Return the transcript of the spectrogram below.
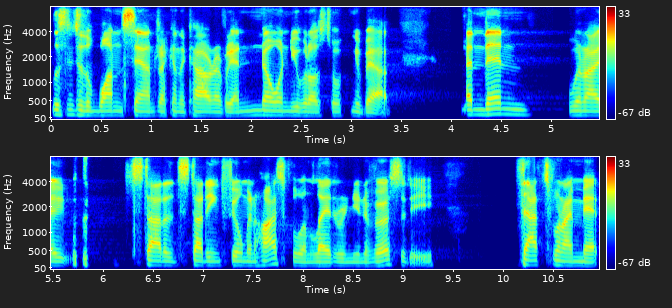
listening to the one soundtrack in the car and over again. No one knew what I was talking about. And then when I started studying film in high school and later in university, that's when I met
